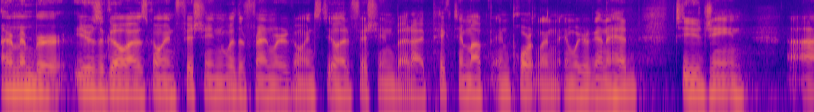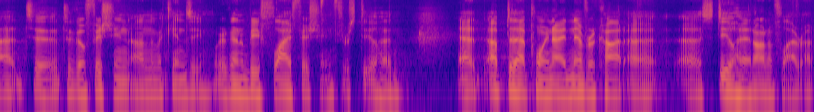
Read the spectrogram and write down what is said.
I remember years ago I was going fishing with a friend. We were going steelhead fishing, but I picked him up in Portland and we were going to head to Eugene uh, to, to go fishing on the McKenzie. We were going to be fly fishing for steelhead. At, up to that point, I had never caught a, a steelhead on a fly rod.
